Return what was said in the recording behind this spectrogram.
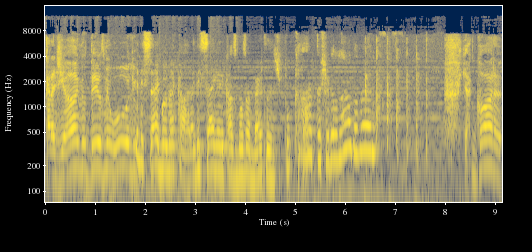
Cara de, ai meu Deus, meu olho. Ele cego, né, cara? Ele segue ele com as mãos abertas, tipo, cara, tô enxergando nada, velho. E agora?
